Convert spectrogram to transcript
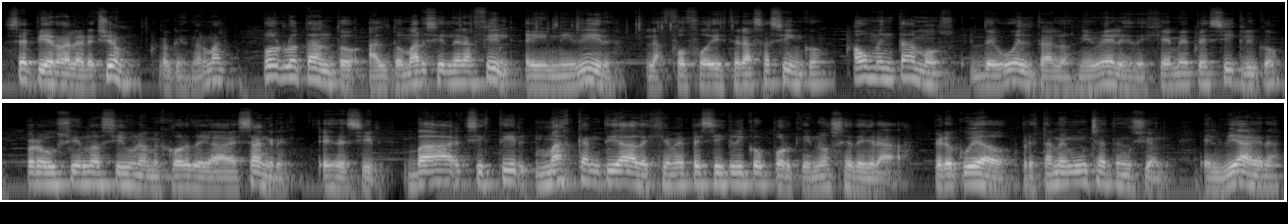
se pierda la erección, lo que es normal. Por lo tanto, al tomar sildenafil e inhibir la fosfodiesterasa 5, aumentamos de vuelta los niveles de GMP cíclico, produciendo así una mejor llegada de sangre. Es decir, va a existir más cantidad de GMP cíclico porque no se degrada. Pero cuidado, préstame mucha atención. El Viagra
